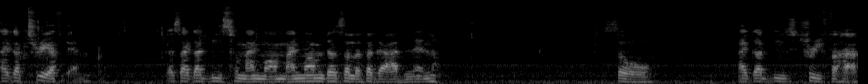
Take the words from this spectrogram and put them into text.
I got three of them because I got these for my mom. My mom does a lot of gardening. So I got these three for her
